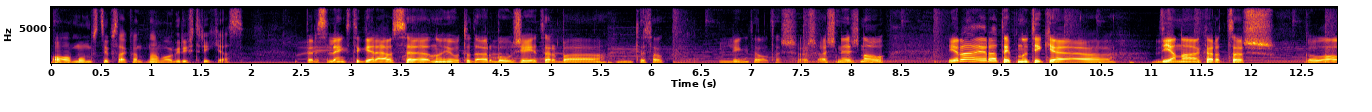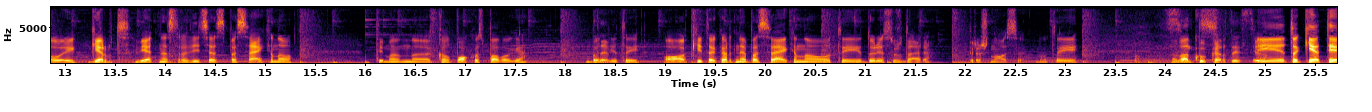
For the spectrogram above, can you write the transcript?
o mums, taip sakant, namo grįžti reikės. Per slengsti geriausia, nu jau tada arba užėjti, arba nu, tiesiog linktelt. Aš, aš, aš nežinau. Yra, yra taip nutikę. Vieną kartą aš galvojau, reikia gerbti vietinės tradicijas, pasveikinau. Tai man e, kalpokus pavogė bandytai. O kitą kartą nepasveikinau, tai duris uždarė prieš nosį. Nu tai Sunku kartais. jo. Į tokie tie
